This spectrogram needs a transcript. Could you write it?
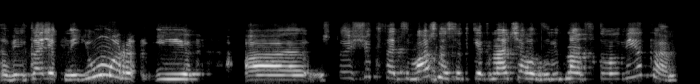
великолепный юмор и а, что еще, кстати, важно, все-таки это начало XIX века,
